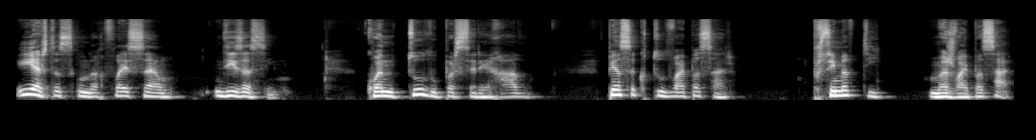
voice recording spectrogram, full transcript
E esta segunda reflexão diz assim: Quando tudo parecer errado, pensa que tudo vai passar por cima de ti, mas vai passar.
